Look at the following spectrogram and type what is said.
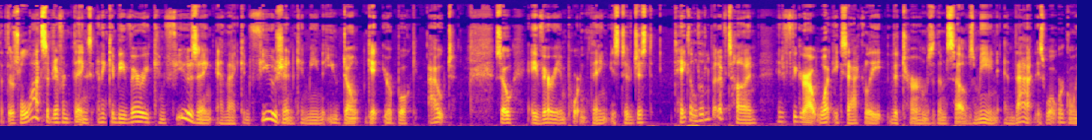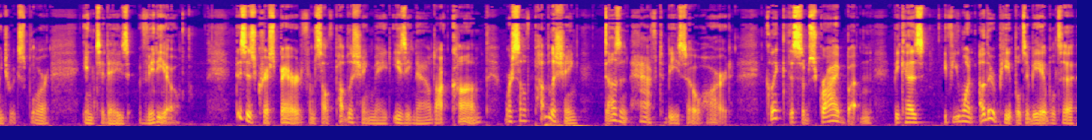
that there's lots of different things and it can be very confusing, and that confusion can mean that you don't get your book out. So, a very important thing is to just take a little bit of time and figure out what exactly the terms themselves mean. And that is what we're going to explore in today's video. This is Chris Baird from selfpublishingmadeeasynow.com, where self publishing doesn't have to be so hard. Click the subscribe button because if you want other people to be able to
